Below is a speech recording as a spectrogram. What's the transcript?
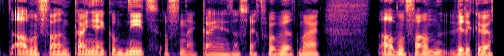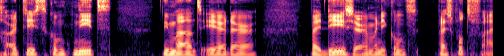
Het album van Kanye komt niet. Of nou, Kanye is een slecht voorbeeld. Maar het album van willekeurige artiest komt niet die maand eerder bij Deezer. Maar die komt bij Spotify.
